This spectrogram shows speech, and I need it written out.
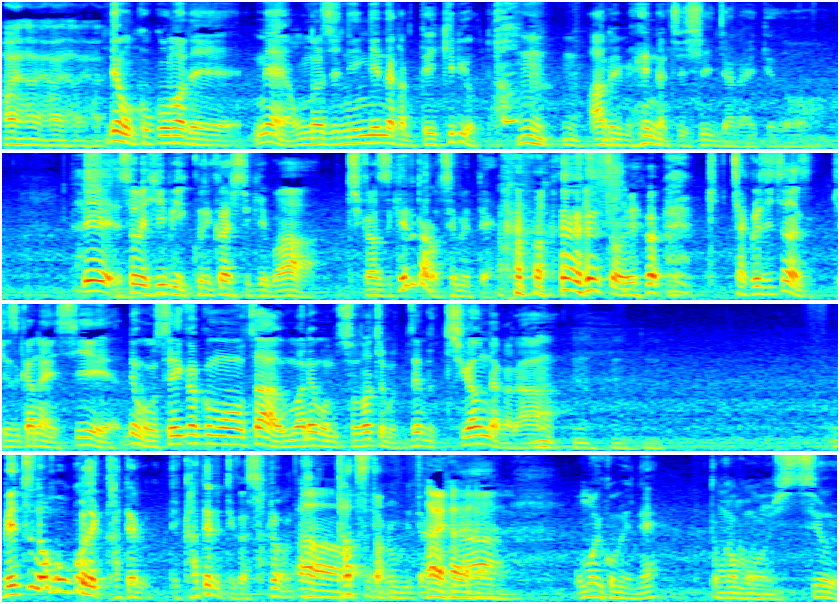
あはいはいはいはいはい。でもここまでね同じ人間だからできるよと。うんうんある意味変な自信じゃないけど。でそれ日々繰り返していけば近づけるだろうせめて。そういう着実な気づかないしでも性格もさ生まれも育ちも全部違うんだから、うんうんうん別の方向で勝てるって勝てるっていうかその立つだろうみたいない思い込めねとかも必要よ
